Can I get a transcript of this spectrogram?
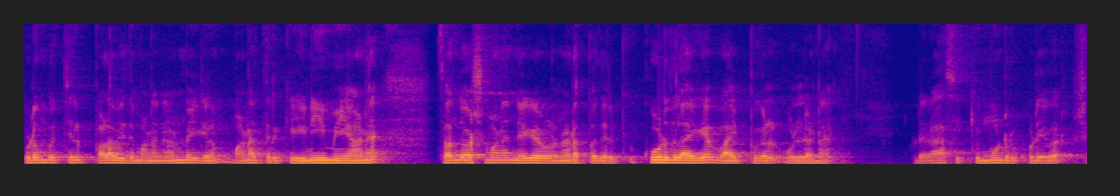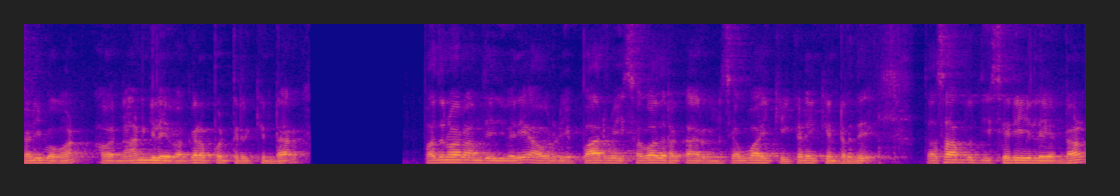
குடும்பத்தில் பலவிதமான நன்மைகளும் மனத்திற்கு இனிமையான சந்தோஷமான நிகழ்வுகள் நடப்பதற்கு கூடுதலாக வாய்ப்புகள் உள்ளன. ராசிக்கு மூன்று கூடியவர் சனி பகவான். அவர் நான்கிலே வகரப்பட்டிருக்கின்றார் பதினோராம் தேதி வரை அவருடைய பார்வை சகோதரக்காரர்கள் செவ்வாய்க்கு கிடைக்கின்றது. தசாபுத்தி சரியில்லை என்றால்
